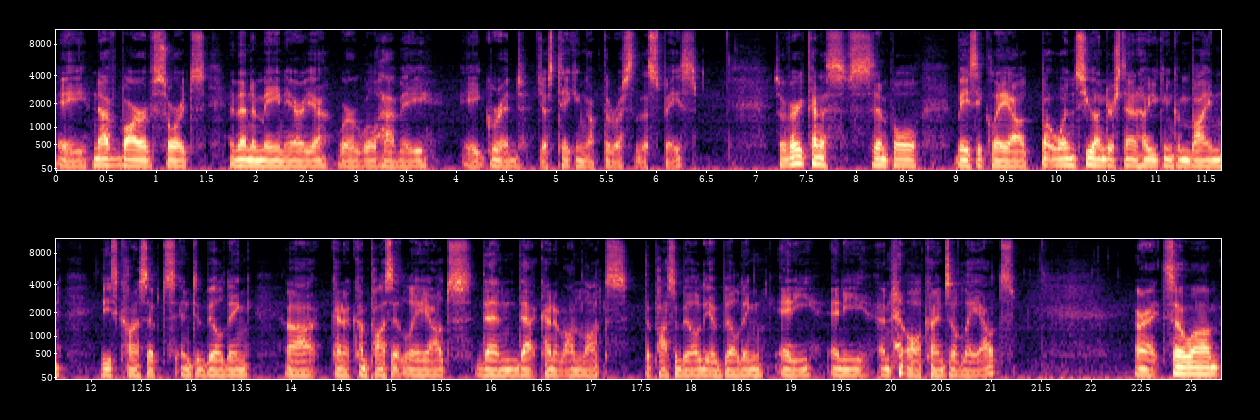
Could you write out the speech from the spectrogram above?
a nav bar of sorts, and then a main area where we'll have a, a grid just taking up the rest of the space. So very kind of simple, basic layout, but once you understand how you can combine these concepts into building uh, kind of composite layouts, then that kind of unlocks the possibility of building any any and all kinds of layouts. All right, so um,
